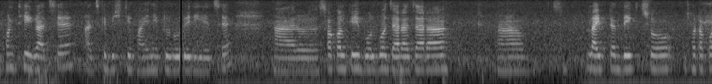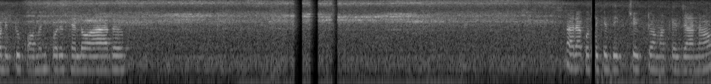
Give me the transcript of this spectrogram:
এখন ঠিক আছে। আজকে বৃষ্টি হয়নি, একটু রোদ বেরিয়েছে। আর সকলকেই বলব, যারা যারা লাইভটা দেখছ, ঝটাপট একটু কমেন্ট করে ফেলো। আর কারা কোথেকে দেখছ একটু আমাকে জানাও।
